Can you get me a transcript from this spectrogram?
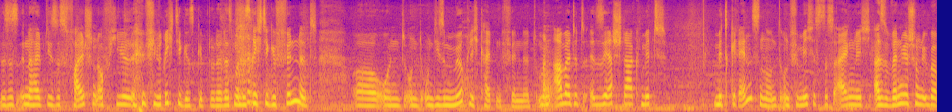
dass es innerhalb dieses Falschen auch viel, viel Richtiges gibt oder dass man das Richtige findet äh, und, und, und diese Möglichkeiten findet. Man arbeitet sehr stark mit mit Grenzen und, und für mich ist das eigentlich, also wenn wir schon über,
